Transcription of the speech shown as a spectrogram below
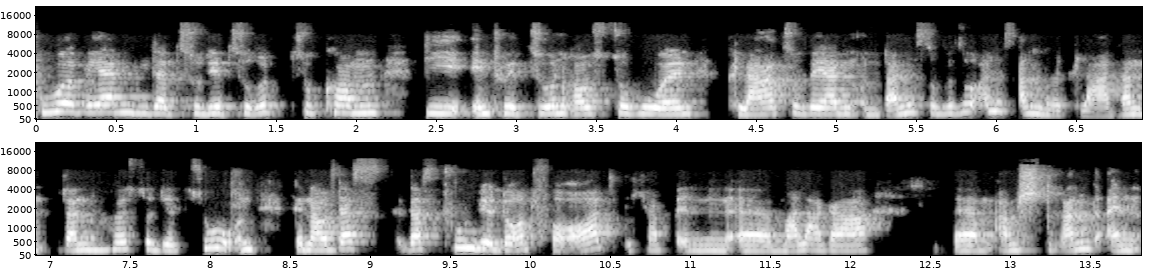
pur werden, wieder zu dir zurückzukommen, die Intuition rauszuholen, klar zu werden und dann ist sowieso alles andere klar. Dann, dann hörst du dir zu und genau das, das tun wir dort vor Ort. Ich habe in äh, Malaga ähm, am Strand ein,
